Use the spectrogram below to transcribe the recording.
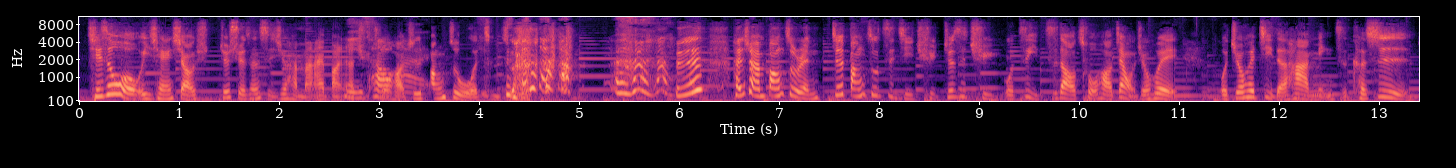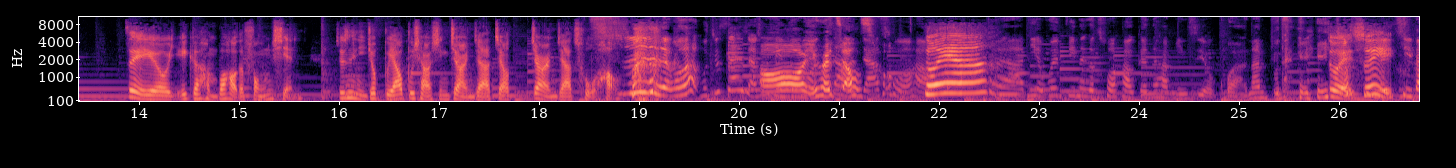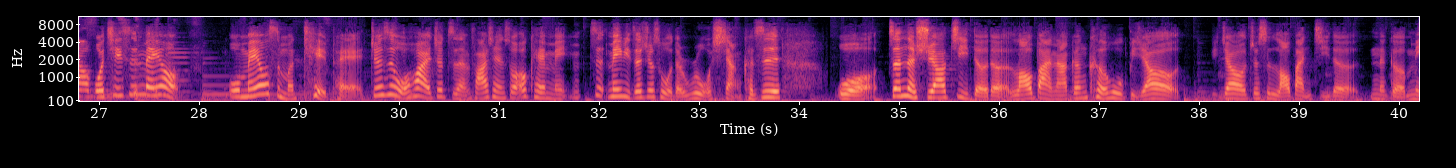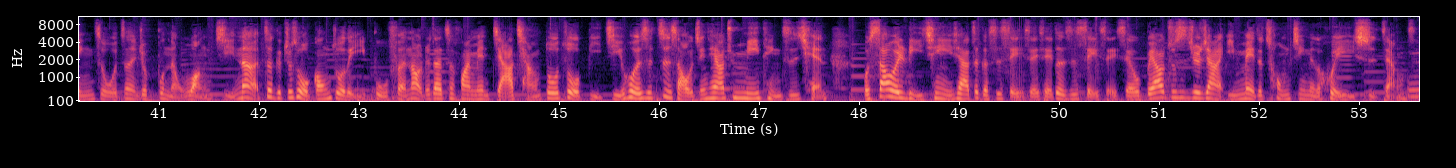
其实我以前小学就学生时期就还蛮爱帮人家取绰号，就是帮助我记住。可是很喜欢帮助人，就是帮助自己取，就是取我自己知道绰号，这样我就会我就会记得他的名字。可是这也有一个很不好的风险，就是你就不要不小心叫人家叫叫人家绰号。是我我就是在想说哦，也会叫人家绰号。对呀，对啊，你也未必那个绰号跟他名字有关，那不 对。对，所以我其实没有。我没有什么 tip 哎、欸，就是我后来就只能发现说，OK，没这 maybe 这就是我的弱项。可是我真的需要记得的老板啊，跟客户比较比较就是老板级的那个名字，我真的就不能忘记。那这个就是我工作的一部分。那我就在这方面加强，多做笔记，或者是至少我今天要去 meeting 之前，我稍微理清一下这个是谁谁谁，这个是谁谁谁，我不要就是就这样一昧的冲进那个会议室这样子，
